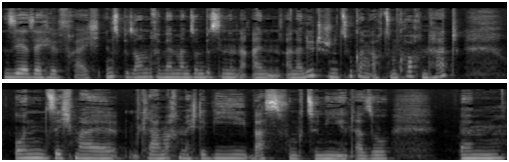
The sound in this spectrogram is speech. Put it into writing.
sehr, sehr hilfreich. Insbesondere, wenn man so ein bisschen einen analytischen Zugang auch zum Kochen hat und sich mal klar machen möchte, wie was funktioniert. Also ähm,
